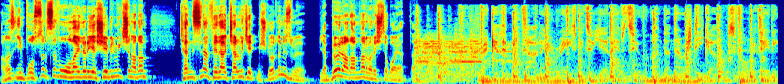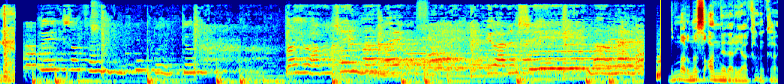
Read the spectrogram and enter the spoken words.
Anladınız? Imposter sırf o olayları yaşayabilmek için adam kendisinden fedakarlık etmiş. Gördünüz mü? Ya böyle adamlar var işte bu hayatta. Bunlar nasıl anneler ya kanka?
